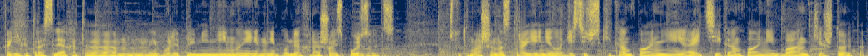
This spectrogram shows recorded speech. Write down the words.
В каких отраслях это наиболее применимо и наиболее хорошо используется? Что это машиностроение, логистические компании, IT-компании, банки, что это?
